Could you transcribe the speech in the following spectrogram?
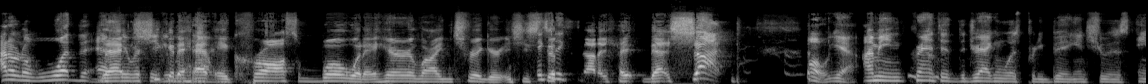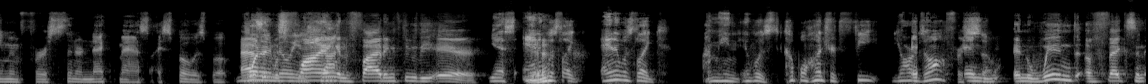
I don't know what the F they were that she could have that had a crossbow with a hairline trigger, and she They still got a hit that shot. Oh yeah, I mean, granted, the dragon was pretty big, and she was aiming for a center neck mass, I suppose. But As one it in a was million flying shot- and fighting through the air. yes, and Yeah. it was like, and it was like, I mean, it was a couple hundred feet yards off or And, so. and wind affects an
